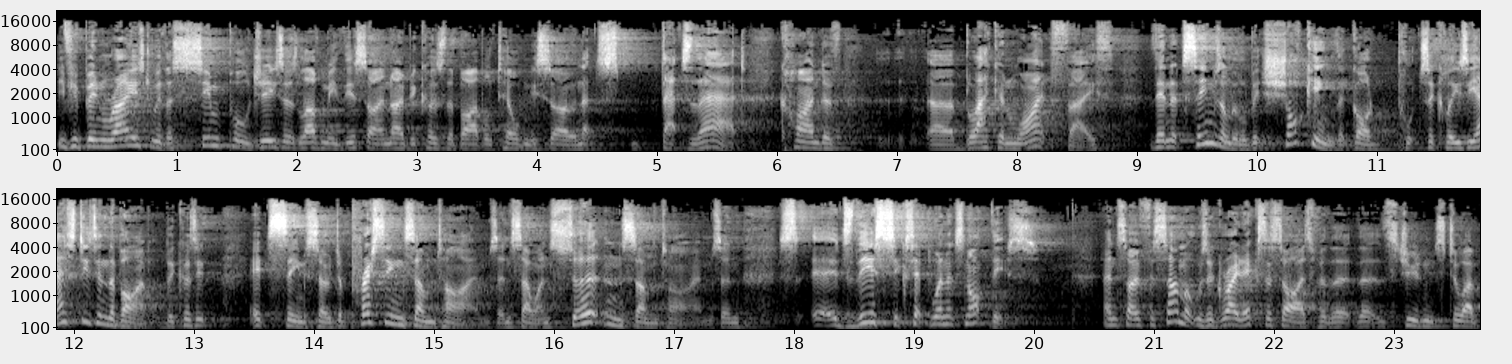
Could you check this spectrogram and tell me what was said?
If you've been raised with a simple Jesus loved me, this I know because the Bible told me so, and that's, that's that kind of uh, black and white faith, then it seems a little bit shocking that God puts Ecclesiastes in the Bible because it, it seems so depressing sometimes and so uncertain sometimes. And it's this except when it's not this. And so, for some, it was a great exercise for the, the students to um,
